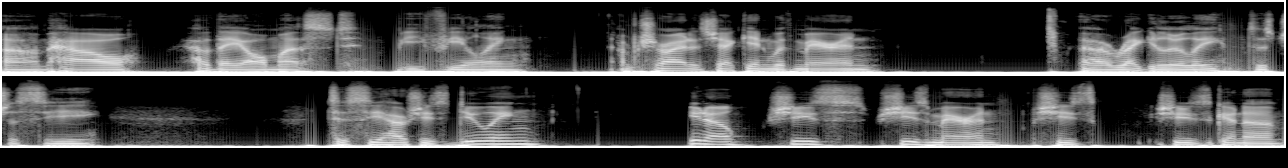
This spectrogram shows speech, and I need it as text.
um, how how they all must be feeling. I'm trying to check in with Marin uh, regularly just to see to see how she's doing. You know, she's she's Marin. She's she's gonna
